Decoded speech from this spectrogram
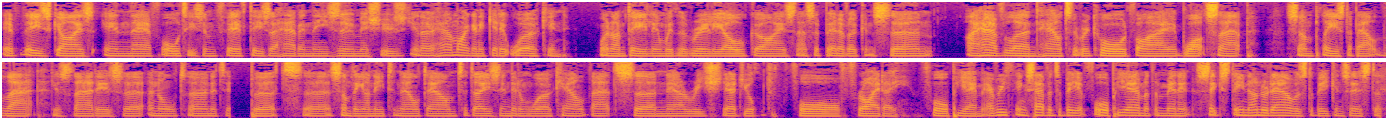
if these guys in their 40s and 50s are having these Zoom issues, you know, how am I going to get it working when I'm dealing with the really old guys? That's a bit of a concern. I have learned how to record via WhatsApp, so I'm pleased about that because that is uh, an alternative. But uh, something I need to nail down. Today's didn't work out. That's uh, now rescheduled for Friday, 4 p.m. Everything's having to be at 4 p.m. at the minute, 1600 hours to be consistent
